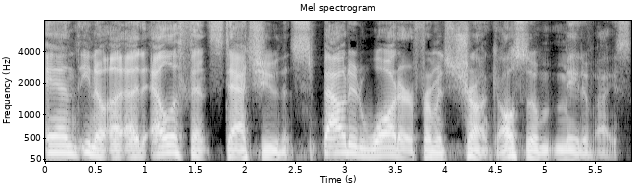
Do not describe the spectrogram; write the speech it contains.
And, you know, a- an elephant statue that spouted water from its trunk, also made of ice.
